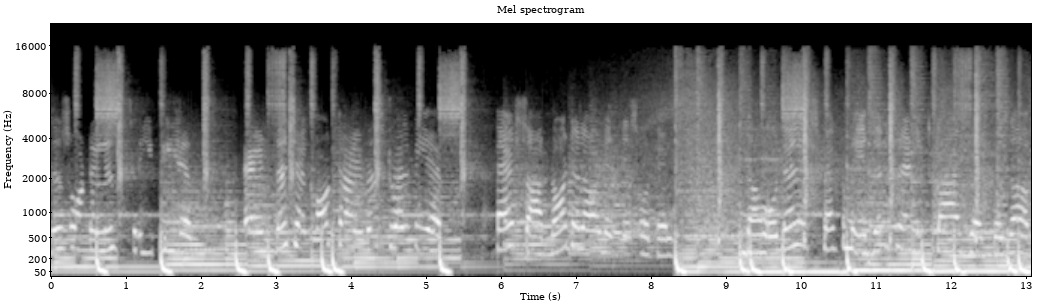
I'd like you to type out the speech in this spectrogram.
this hotel is 3 p.m. and the check-out time is 12 p.m. Pets are not allowed in this hotel. The hotel expects major credit cards and reserves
